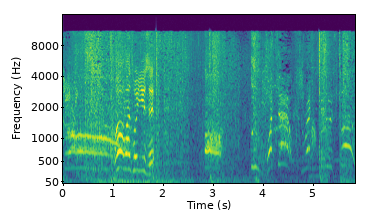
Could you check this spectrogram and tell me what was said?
Well, I might as well use it. Watch out! Direct to slow!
